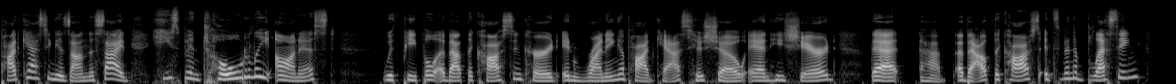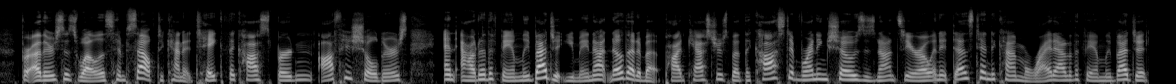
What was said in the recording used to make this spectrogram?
podcasting is on the side. He's been totally honest with people about the costs incurred in running a podcast, his show, and he shared that uh, about the cost. It's been a blessing for others as well as himself to kind of take the cost burden off his shoulders and out of the family budget. You may not know that about podcasters, but the cost of running shows is not zero, and it does tend to come right out of the family budget.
